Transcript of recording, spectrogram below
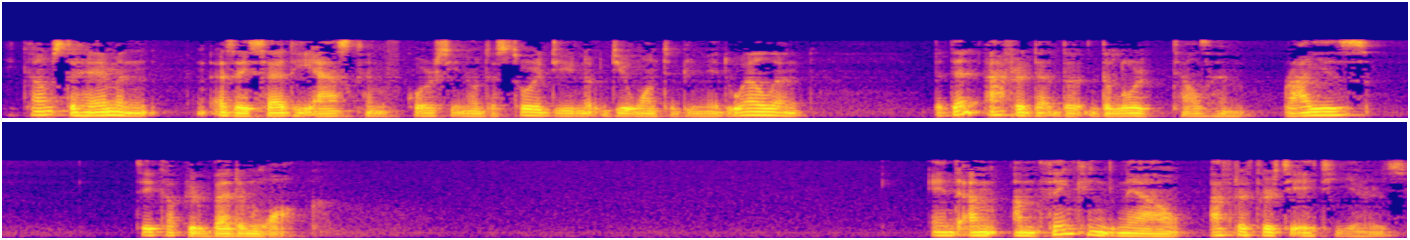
he comes to him and as I said, he asks him, of course, you know the story. Do you know, do you want to be made well? And but then after that, the, the Lord tells him, rise, take up your bed and walk. And I'm I'm thinking now, after 38 years,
